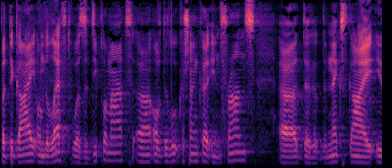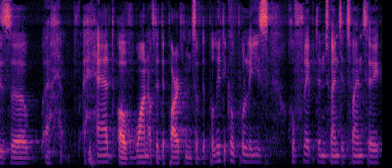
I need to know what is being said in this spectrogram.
But the guy on the left was a diplomat uh, of the Lukashenko in France. Uh, the, the next guy is a, head of one of the departments of the political police who flipped in 2020,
